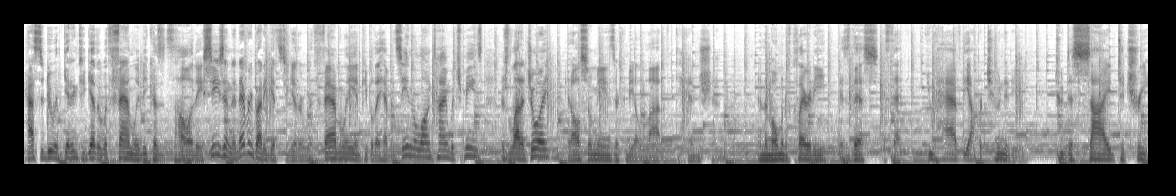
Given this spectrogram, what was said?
has to do with getting together with family because it's the holiday season and everybody gets together with family and people they haven't seen in a long time, which means there's a lot of joy. It also means there can be a lot of tension. And the moment of clarity is this is that you have the opportunity to decide to treat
